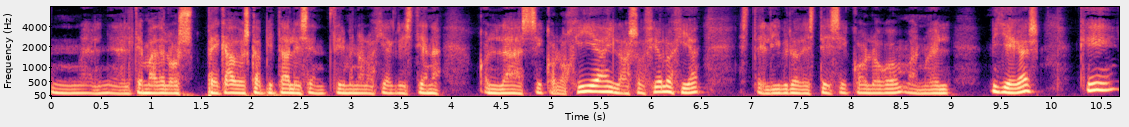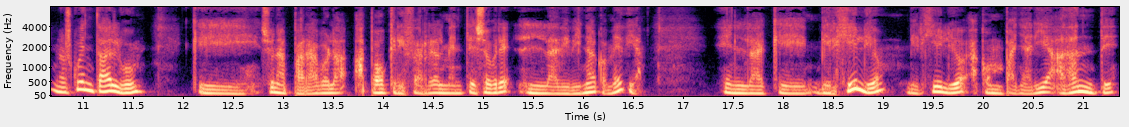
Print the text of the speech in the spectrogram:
el, el, tema de los pecados capitales en terminología cristiana con la psicología y la sociología, este libro de este psicólogo Manuel Villegas, que nos cuenta algo que es una parábola apócrifa realmente sobre la Divina Comedia, en la que Virgilio, Virgilio acompañaría a Dante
